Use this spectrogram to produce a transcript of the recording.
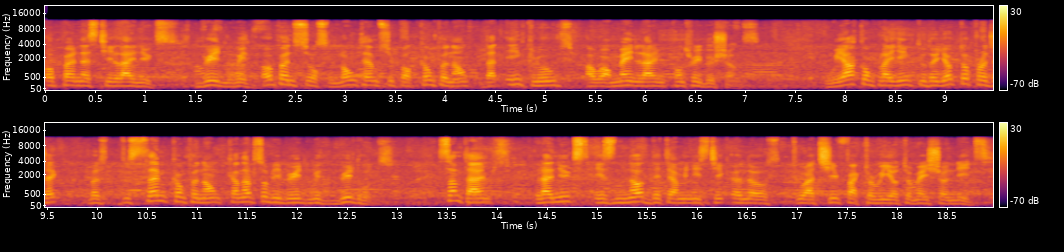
OpenST Linux, built with open source long-term support component that includes our mainline contributions. We are complying to the Yocto project, but the same component can also be built with Buildroots. Sometimes, Linux is not deterministic enough to achieve factory automation needs.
